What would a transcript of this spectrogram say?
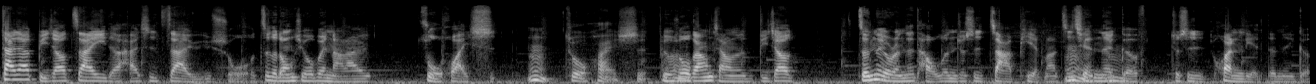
大家比较在意的还是在于说这个东西会不会拿来做坏事。嗯，做坏事，比如说我刚刚讲的比较真的有人在讨论，就是诈骗嘛。之前那个就是换脸的那个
